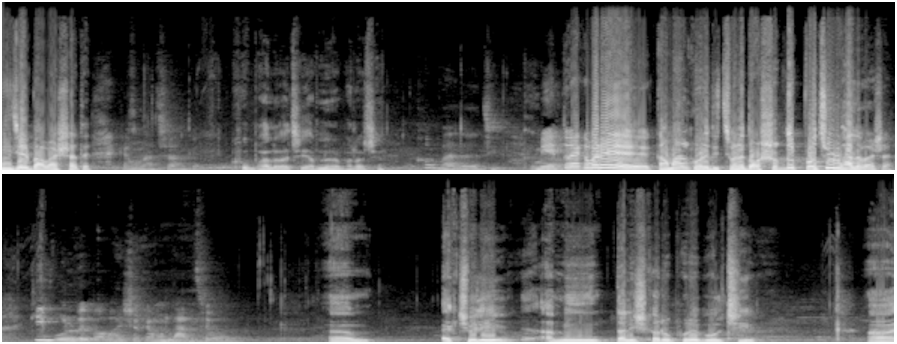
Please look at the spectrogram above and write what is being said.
নিজের বাবার সাথে। কেমন আছো খুব ভালো আছি। আপনারা ভালো আছেন? খুব ভালো আছি। মেয়ে তো একেবারে কামাল করে দিচ্ছে মানে দর্শকদের প্রচুর ভালোবাসা। কি বলবে বাবা হিসেবে কেমন লাগছে অ্যাকচুয়ালি আমি তানিষ্কার উপরে বলছি। আর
